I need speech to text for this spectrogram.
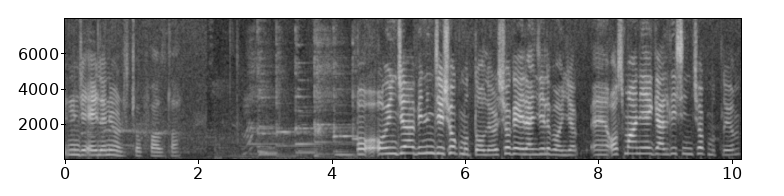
Binince eğleniyoruz çok fazla. O oyuncağa binince çok mutlu oluyoruz. Çok eğlenceli bir oyuncak. Ee, Osmaniye'ye geldiği için çok mutluyum.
